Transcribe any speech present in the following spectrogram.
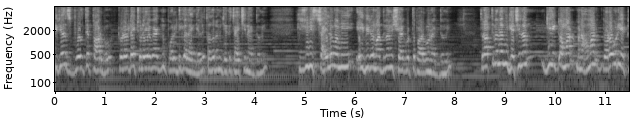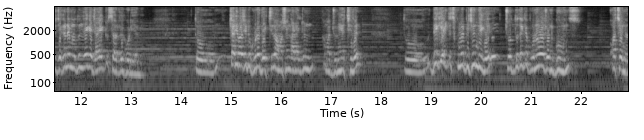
ডিটেলস বলতে পারব টোটালটাই চলে যাবে একদম পলিটিক্যাল অ্যাঙ্গেলে ততটা আমি যেতে চাইছি না একদমই। কিছু জিনিস চাইলেও আমি এই ভিডিওর মাধ্যমে আমি শেয়ার করতে পারব না একদমই। তো রাত্রিবেলা আমি গেছিলাম, গিয়ে একটু আমার মানে আমার বরাবরই একটু, যেখানে আমি নতুন জায়গায় যাই, একটু সার্ভে করি আমি। তো চারিপাশে একটু ঘুরে দেখছিলাম আমার সঙ্গে আরেকজন আমার জুনিয়র ছিলেন। তো দেখি একটা স্কুলের পিছন দিকে চোদ্দ থেকে পনেরো জন গুনস অচেনা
